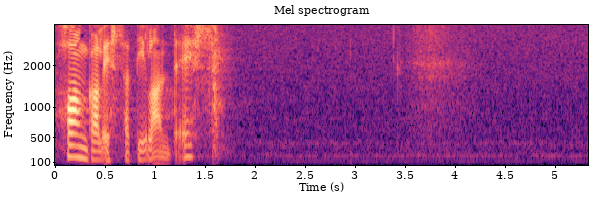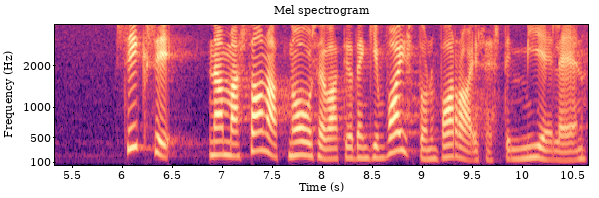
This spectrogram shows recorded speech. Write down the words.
hankalissa tilanteissa. Siksi nämä sanat nousevat jotenkin vaistonvaraisesti mieleen,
